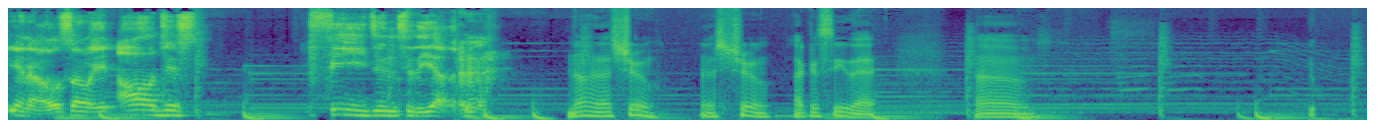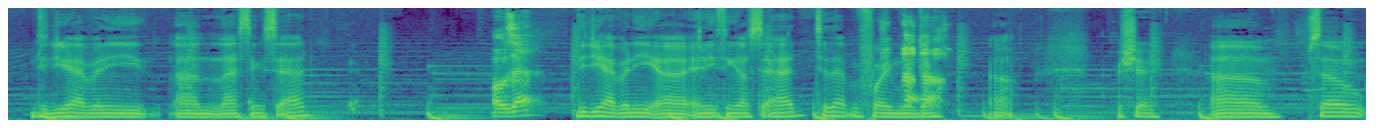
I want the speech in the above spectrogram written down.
you know, so it all just feeds into the other. No, that's true. That's true. I can see that. Um, did you have any uh, last things to add? What was that? Did you have any uh, anything else to add to that before you moved on? Oh, for sure. Um, so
